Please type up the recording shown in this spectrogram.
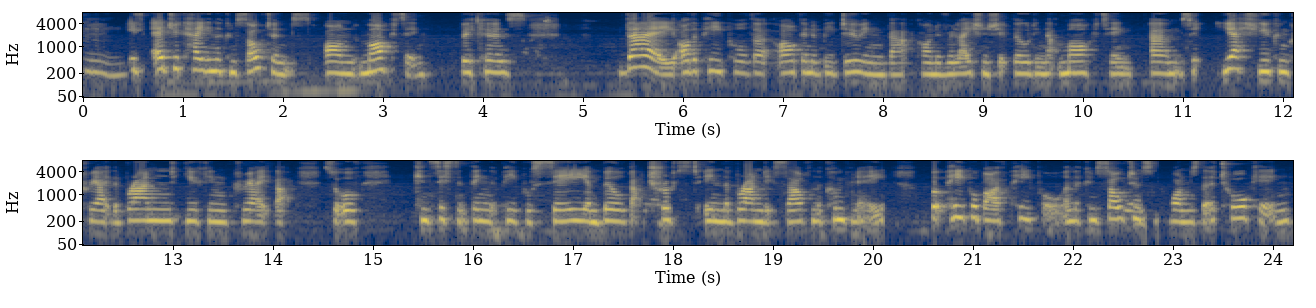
mm. is educating the consultants on marketing because they are the people that are going to be doing that kind of relationship building, that marketing. Um, so, yes, you can create the brand, you can create that sort of consistent thing that people see and build that trust in the brand itself and the company. But people buy off people, and the consultants yeah. are the ones that are talking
